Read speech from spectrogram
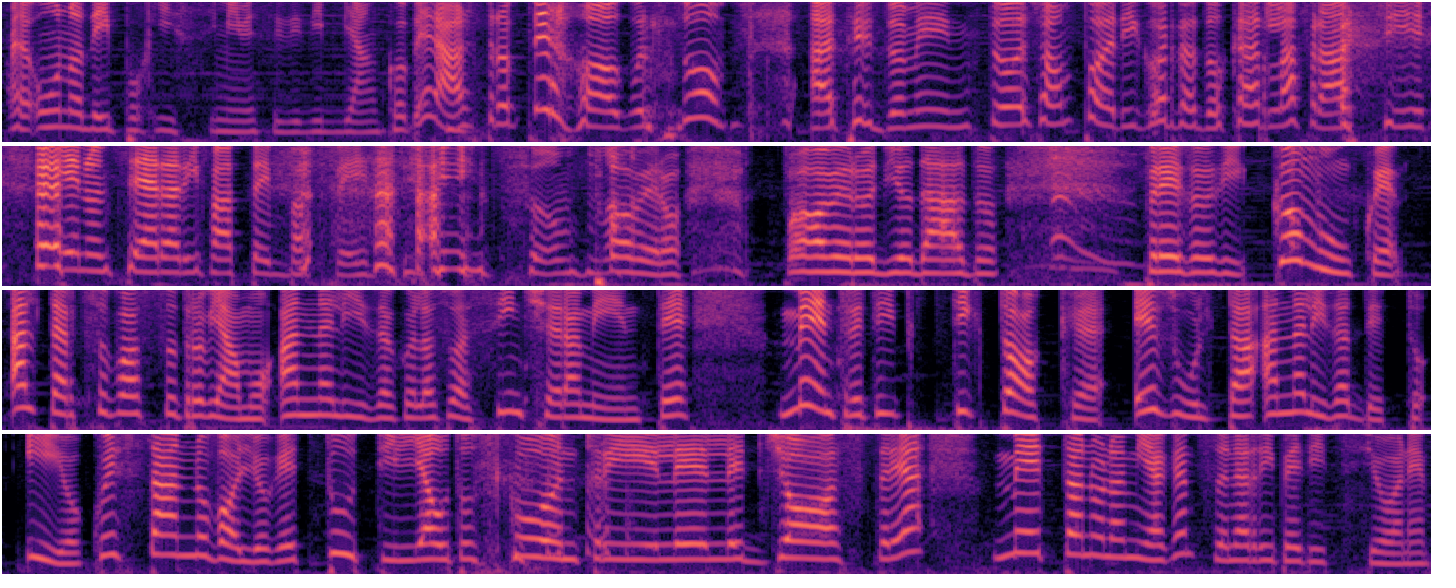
È uno dei pochissimi vestiti di bianco, peraltro, però quel suo atteggiamento ci ha un po' ricordato Carla Fracci che non si era rifatta i baffetti, insomma. Povero, povero Diodato. Preso così. Comunque, al terzo posto troviamo Annalisa con la sua Sinceramente. Mentre Tik- TikTok esulta, Annalisa ha detto: Io quest'anno voglio che tutti gli autoscontri, le, le giostre, eh, mettano la mia canzone a ripetizione.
